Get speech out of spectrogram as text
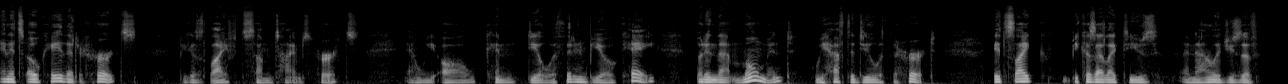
And it's okay that it hurts because life sometimes hurts and we all can deal with it and be okay. But in that moment, we have to deal with the hurt. It's like, because I like to use analogies of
